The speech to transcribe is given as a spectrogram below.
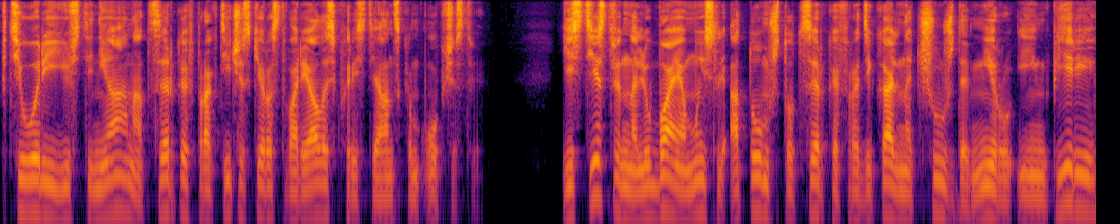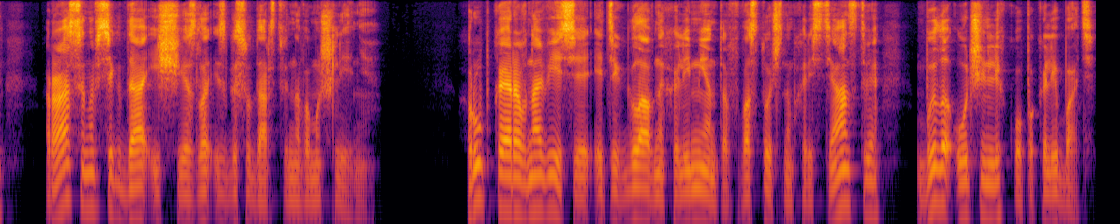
В теории Юстиниана церковь практически растворялась в христианском обществе. Естественно, любая мысль о том, что церковь радикально чужда миру и империи, раз и навсегда исчезла из государственного мышления. Хрупкое равновесие этих главных элементов в восточном христианстве было очень легко поколебать.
